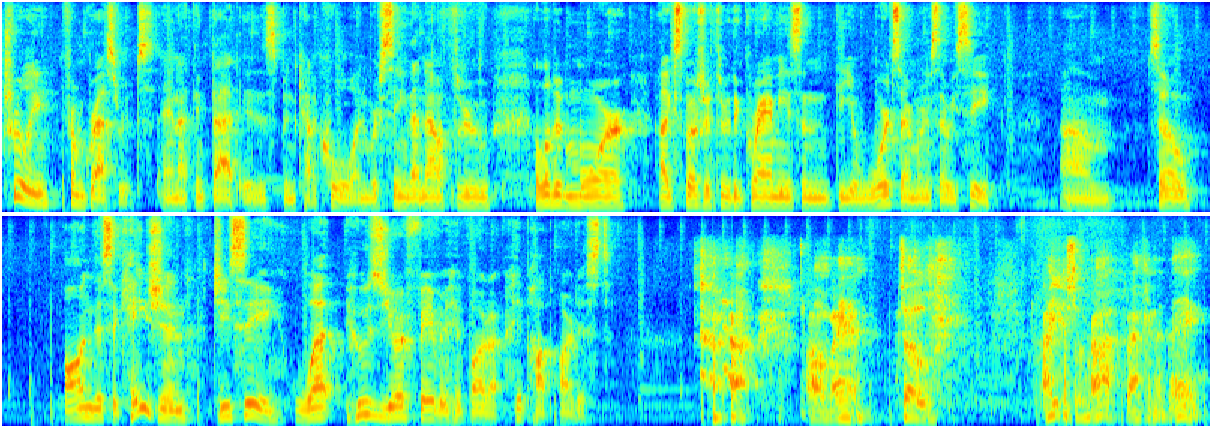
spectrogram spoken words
truly from grassroots, and I think that has been kind of cool. And we're seeing that now through a little bit more uh, exposure through the Grammys and the award ceremonies that we see. Um, so, on this occasion, GC, what who's your favorite hip hop hip hop artist? oh man, so I used to rap back in the day.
